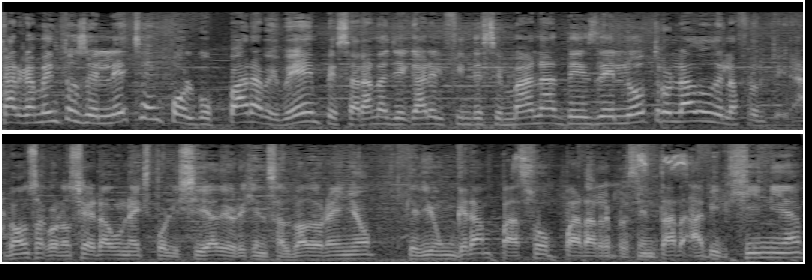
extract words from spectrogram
Cargamentos de leche en polvo para bebé empezarán a llegar el fin de semana desde el otro lado de la frontera. Vamos a conocer a una ex policía de origen salvadoreño que dio un gran paso para representar a Virginia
